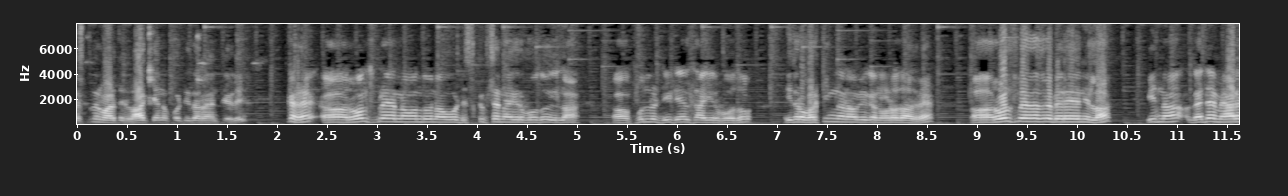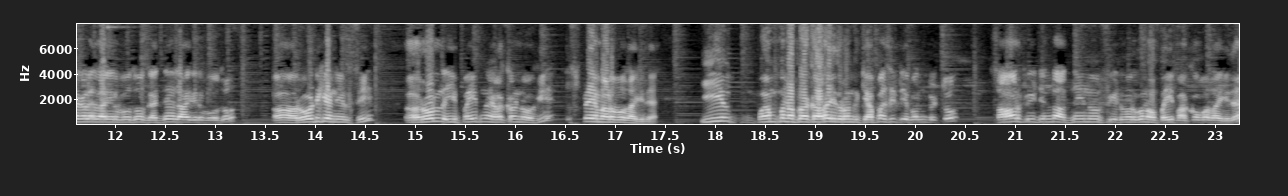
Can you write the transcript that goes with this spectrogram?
ಎಕ್ಸ್ಪ್ಲೇನ್ ಮಾಡ್ತೀನಿ. ಲಾಕ್ ಏನೋ ಕೊಟ್ಟಿದ್ದಾರೆ ಅಂತೇಳಿ. ಯಾಕಂದ್ರೆ ರೋಲ್ ಸ್ಪ್ರೇನ ಒಂದು ನಾವು ಡಿಸ್ಕ್ರಿಪ್ಷನ್ ಆಗಿರ್ಬೋದು, ಇಲ್ಲ ಫುಲ್ ಡೀಟೇಲ್ಸ್ ಆಗಿರ್ಬೋದು. ಇದರ ವರ್ಕಿಂಗ್ನ ನಾವೀಗ ನೋಡೋದಾದ್ರೆ ರೋಲ್ ಸ್ಪ್ರೇ ಆದರೆ ಬೇರೆ ಏನಿಲ್ಲ. ಇದನ್ನ ಗದ್ದೆ ಮ್ಯಾಡ್ಗಳಲ್ಲಾಗಿರ್ಬೋದು, ಗದ್ದೆಯಲ್ಲಾಗಿರ್ಬೋದು ರೋಡ್ಗೆ ನಿಲ್ಲಿಸಿ ರೋಲ್ ಈ ಪೈಪ್ನ ಎಳ್ಕೊಂಡು ಹೋಗಿ ಸ್ಪ್ರೇ ಮಾಡ್ಬೋದಾಗಿದೆ. ಈ ಪಂಪ್ನ ಪ್ರಕಾರ ಇದರೊಂದು ಕೆಪಾಸಿಟಿ ಬಂದುಬಿಟ್ಟು ಸಾವಿರ ಫೀಟಿಂದ ಹದಿನೈದು ಫೀಟ್ವರೆಗೂ ನಾವು ಪೈಪ್ ಹಾಕೋಬೋದಾಗಿದೆ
